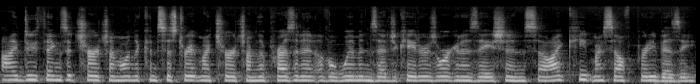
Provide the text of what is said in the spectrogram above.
I do things at church. I'm on the consistory at my church. I'm the president of a women's educators organization, so I keep myself pretty busy.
